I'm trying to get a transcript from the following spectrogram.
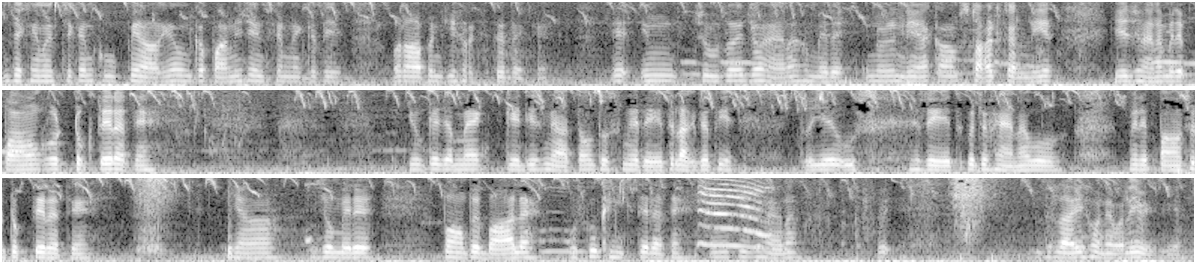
देखें, मैं चिकन कूप में आ गया उनका पानी चेंज करने के लिए, और आप इनकी हरकतें देखें। ये इन चूज़ों जो है ना मेरे, इन्होंने नया काम स्टार्ट कर लिया ये जो है ना मेरे पाँव को टुकते रहते हैं। क्योंकि जब मैं केजिस में आता हूँ तो उसमें रेत लग जाती है। तो ये उस रेत को जो है ना वो मेरे पाँव से टुकते रहते हैं। या जो मेरे पाँव पे बाल है, उसको खींचते रहते हैं। इनकी जो है ना धुलाई होने वाली हुई है।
